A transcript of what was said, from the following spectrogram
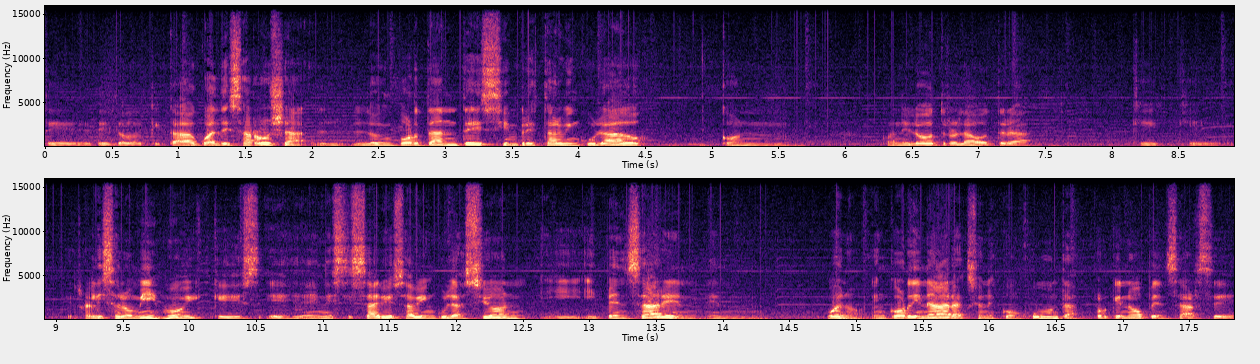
de, lo que cada cual desarrolla, lo importante es siempre estar vinculados con, con el otro, la otra, que, realiza lo mismo y que es, necesario esa vinculación y, pensar en, bueno, en coordinar acciones conjuntas, ¿por qué no pensarse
